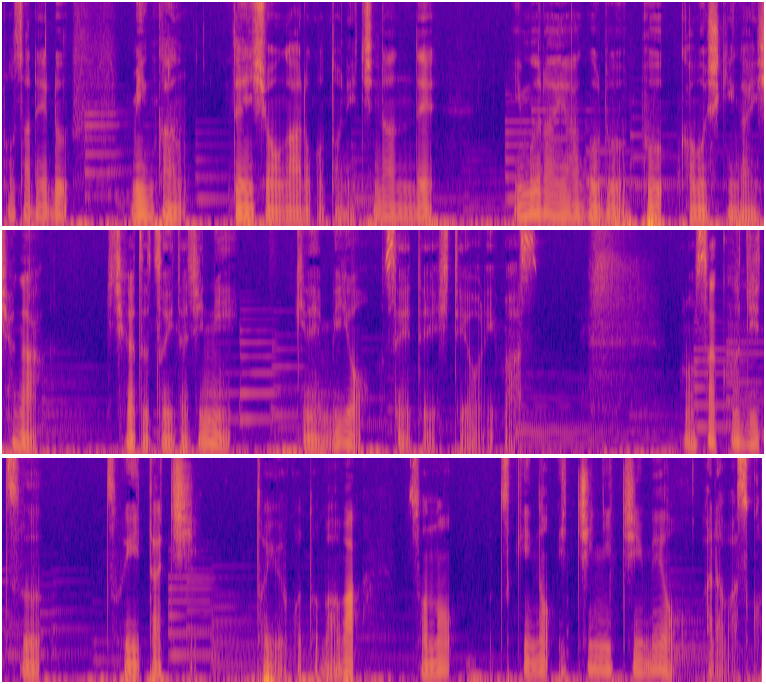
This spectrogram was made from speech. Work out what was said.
とされる民間伝承があることにちなんで井村屋グループ株式会社が7月1日に記念日を制定しております。この昨日1日という言葉はその月の1日目を表す言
